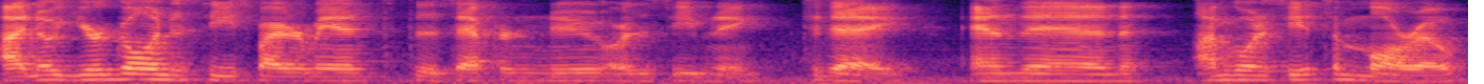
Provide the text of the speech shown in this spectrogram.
I know you're going to see Spider-Man this afternoon or this evening today, and then I'm going to see it tomorrow,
